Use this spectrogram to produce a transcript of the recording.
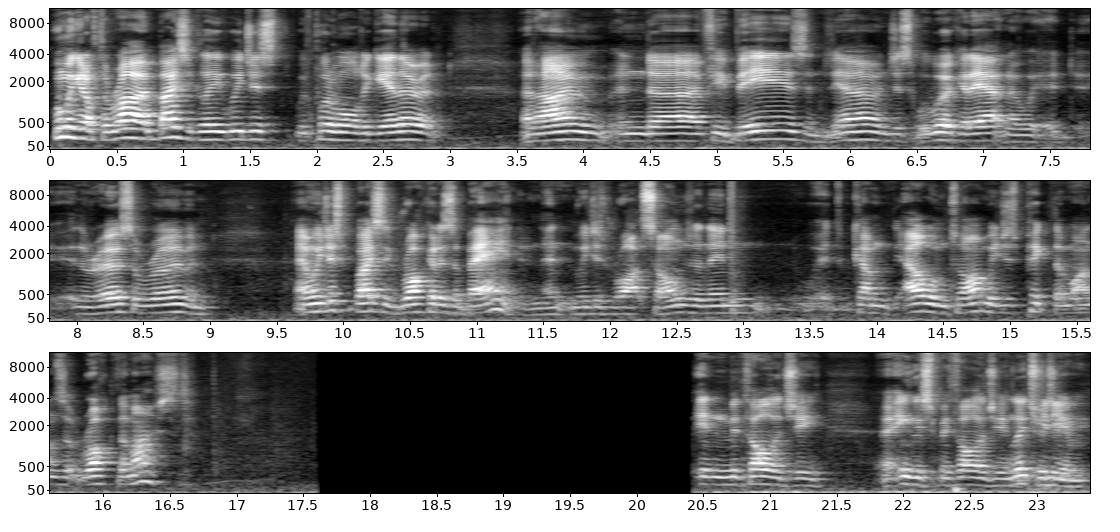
when we get off the road, basically we just we put them all together at, at home and uh, a few beers, and you know, and just we work it out in, a, in the rehearsal room, and and we just basically rock it as a band, and then we just write songs, and then it come album time, we just pick the ones that rock the most. in mythology, uh, English mythology and literature, Idiom.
